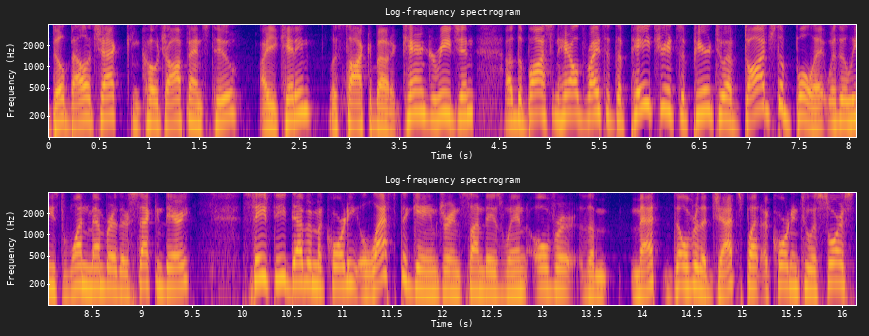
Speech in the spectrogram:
Bill Belichick can coach offense too. Are you kidding? Let's talk about it. Karen Guregian of the Boston Herald writes that the Patriots appear to have dodged a bullet with at least one member of their secondary. Safety Devin McCourty left the game during Sunday's win over the Met over the Jets, but according to a source,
